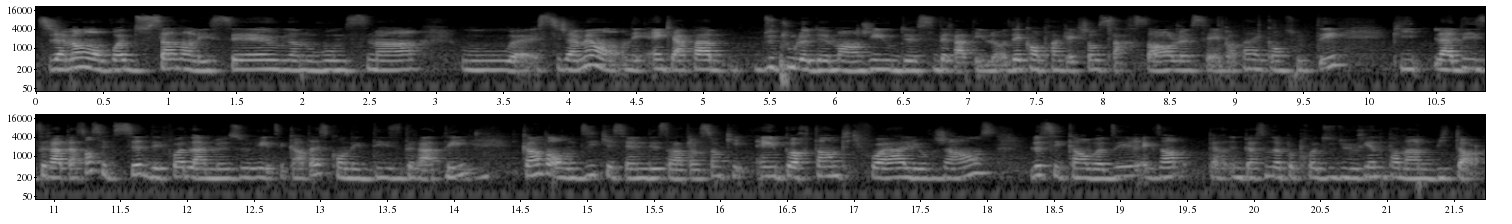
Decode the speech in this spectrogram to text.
Si jamais on voit du sang dans les selles ou dans nos vomissements, ou euh, si jamais on est incapable du tout là, de manger ou de s'hydrater, là, dès qu'on prend quelque chose, ça ressort, là, c'est important d'aller consulter. Puis la déshydratation, c'est difficile des fois de la mesurer. Tu sais, quand est-ce qu'on est déshydraté? Quand on dit que c'est une déshydratation qui est importante et qu'il faut aller à l'urgence, là, c'est quand on va dire, exemple, une personne n'a pas produit d'urine pendant 8 heures.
